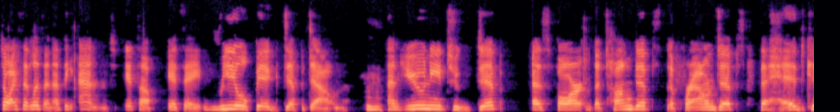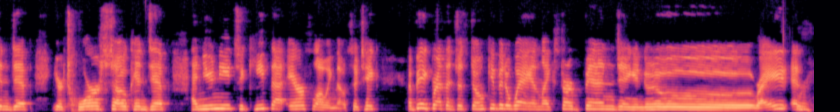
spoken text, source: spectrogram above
So I said, listen, at the end, it's a, it's a real big dip down. Mm-hmm. And you need to dip as far the tongue dips, the frown dips, the head can dip, your torso can dip, and you need to keep that air flowing though. So take a big breath and just don't give it away and like start bending and go right and right.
